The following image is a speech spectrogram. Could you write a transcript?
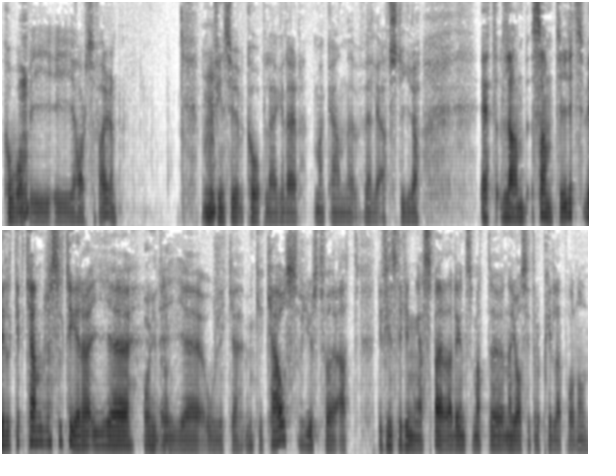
co-op Mm. i, i Hearts of Iron. Men Det finns ju co-op-läge där man kan eh, välja att styra ett land samtidigt, vilket kan resultera i, eh, i eh, olika, mycket kaos just för att det finns lika många spärrar. Det är inte som att eh, när jag sitter och pillar på någon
